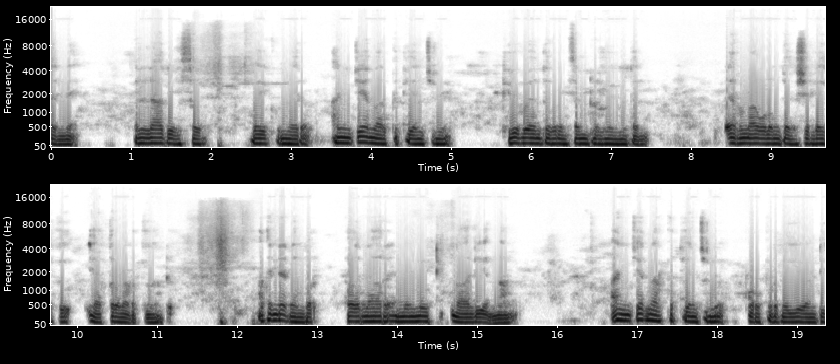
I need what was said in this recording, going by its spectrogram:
തന്നെ എല്ലാ ദിവസവും വൈകുന്നേരം അഞ്ച് നാൽപ്പത്തി അഞ്ചിന് തിരുവനന്തപുരം സെൻട്രലിൽ നിന്ന് തന്നെ എറണാകുളം ജംഗ്ഷനിലേക്ക് യാത്ര നടത്തുന്നുണ്ട്. അതിന്റെ നമ്പർ പതിനാറ് മുന്നൂറ്റി നാല് എന്നാണ്. അഞ്ച് നാൽപ്പത്തി അഞ്ചിന് പുറപ്പെടുന്ന ഈ വണ്ടി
